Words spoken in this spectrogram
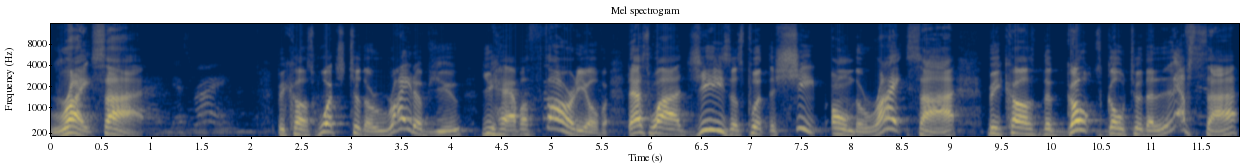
right side. Because what's to the right of you, you have authority over. That's why Jesus put the sheep on the right side because the goats go to the left side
